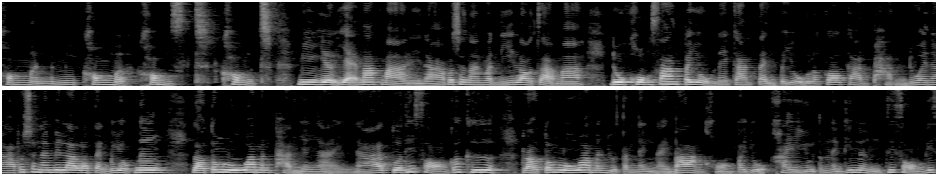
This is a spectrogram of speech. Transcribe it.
common มันมี commer comst comt มีเยอะแยะมากมายนะคะ เพราะฉะนั้นวันนี้เราจะมาดูโครงสร้างประโยคในการแต่งประโยคแล้วก็การผันด้วยนะคะ เพราะฉะนั้นเวลาเราแต่งประโยคนึง เราต้องรู้ว่ามันผันยังไงนะคะ ตัวที่ 2 ก็คือเราต้องรู้ว่ามันอยู่ตำแหน่งไหนบ้างของประโยคใครอยู่ตำแหน่งที่ 1 ที่ 2 ที่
